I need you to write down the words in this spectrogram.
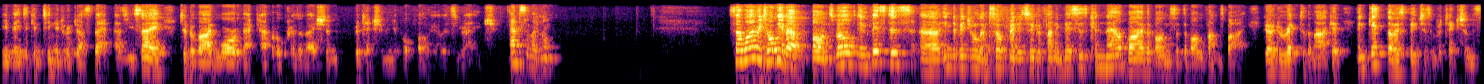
you need to continue to adjust that, as you say, to provide more of that capital preservation protection in your portfolio as you age. Absolutely. So why are we talking about bonds? Well, investors, uh, individual and self-managed super fund investors can now buy the bonds that the bond funds buy, go direct to the market and get those features and protections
